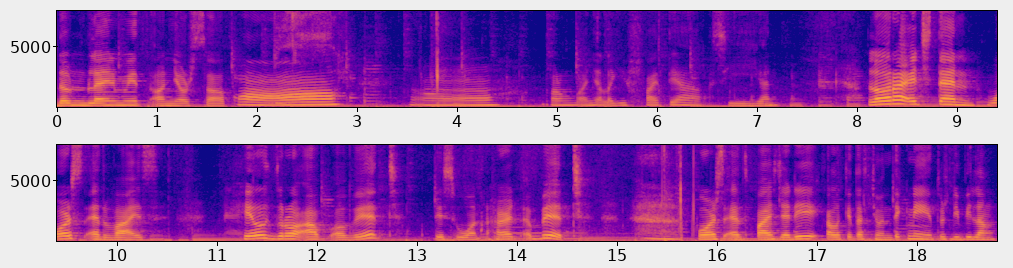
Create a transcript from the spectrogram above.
don't blame it on yourself. Oh, oh orang banyak lagi fight ya, kasihan. Laura H10, worst advice. He'll grow up of it. This won't hurt a bit. Worst advice. Jadi kalau kita cuntik nih, terus dibilang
